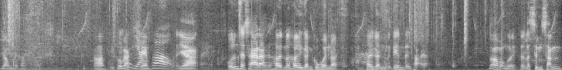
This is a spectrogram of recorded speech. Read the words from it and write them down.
dòng được không đó thì cô bác xem dạ cô đứng xa xa ra hơi nó hơi gần khung hình rồi À. hơi gần cái điện thoại à. đó mọi người rất là xinh xắn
